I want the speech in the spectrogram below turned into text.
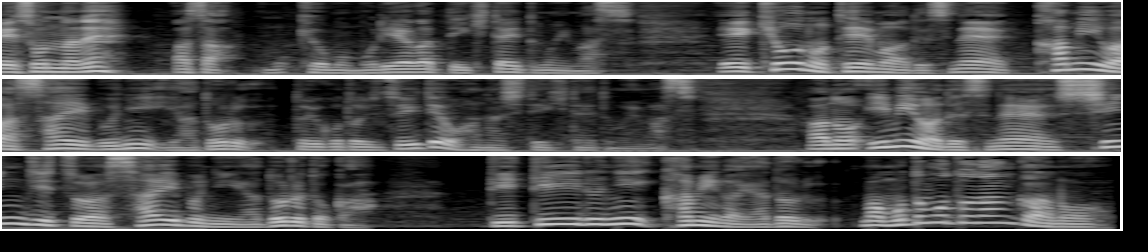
えそんなね朝今日も盛り上がっていきたいと思います。えー、今日のテーマはですね神は細部に宿るということについてお話していきたいと思います。あの意味はですね真実は細部に宿るとかディティールに神が宿る。まあもともとなんかあの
